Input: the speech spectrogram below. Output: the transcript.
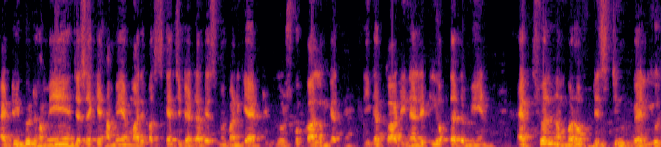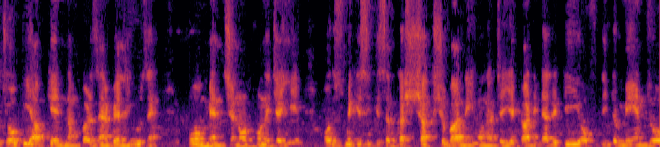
एट्रीब्यूट हमें, जैसे कि हमें हमारे पास स्केच डेटाबेस में बन गया एट्रीब्यूट्स को कॉलम कहते हैं, ठीक है? Cardinality of the domain actual number of distinct value जो भी आपके नंबर्स हैं वैल्यूज़ हैं वो मेंशन आउट होने चाहिए और उसमें किसी किस्म का शक शुबा नहीं होना चाहिए। कार्डिनलिटी ऑफ़ द डोमेन जो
